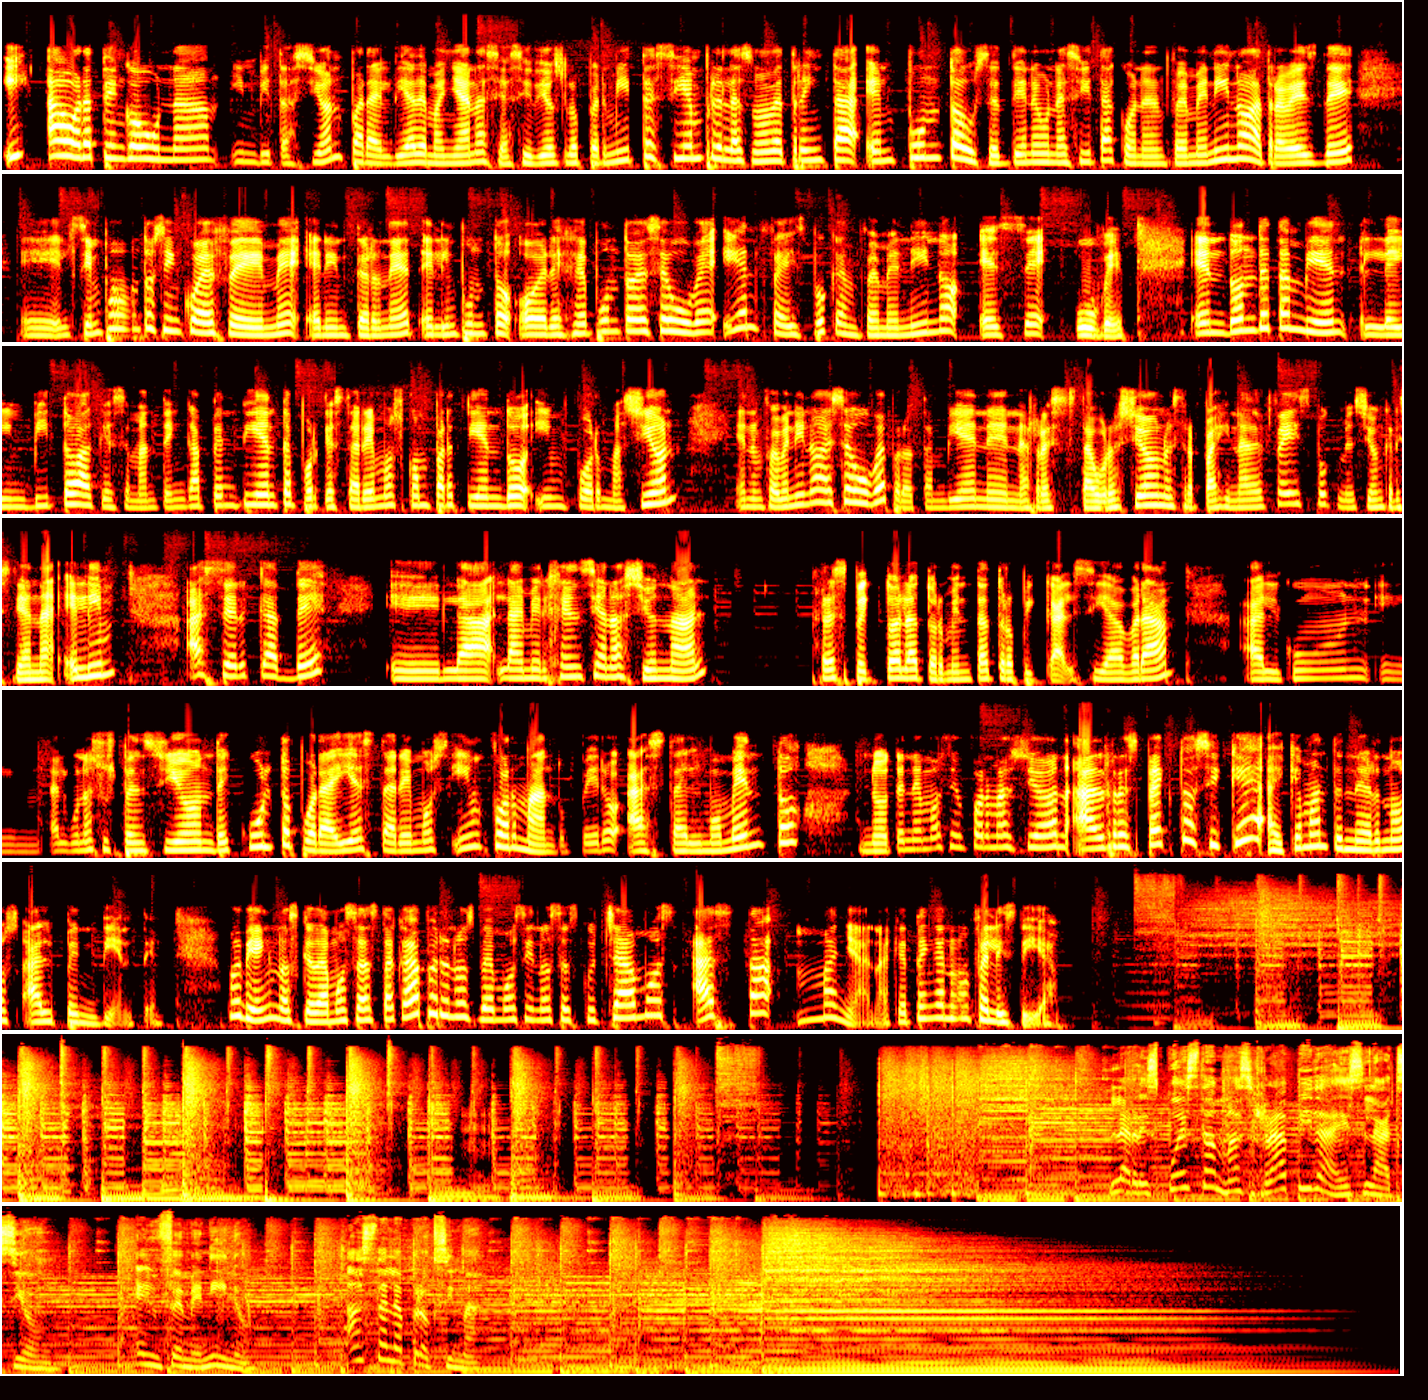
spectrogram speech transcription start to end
Y ahora tengo una invitación para el día de mañana, si así Dios lo permite, siempre a las 9.30 en punto. Usted tiene una cita con el femenino a través de el 100.5 FM, en internet, elin.org.sv y en Facebook en femenino SV, en donde también le invito a que se mantenga pendiente porque estaremos compartiendo información en femenino SV, pero también en restauración, nuestra página de Facebook, mención cristiana Elim, acerca de eh, la emergencia nacional respecto a la tormenta tropical. Si habrá algún, em, alguna suspensión de culto, por ahí estaremos informando, pero hasta el momento no tenemos información al respecto, así que hay que mantenernos al pendiente. Muy bien, nos quedamos hasta acá, pero nos vemos y nos escuchamos hasta mañana. Que tengan un feliz día. La respuesta más rápida es la acción en femenino. Hasta la próxima.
